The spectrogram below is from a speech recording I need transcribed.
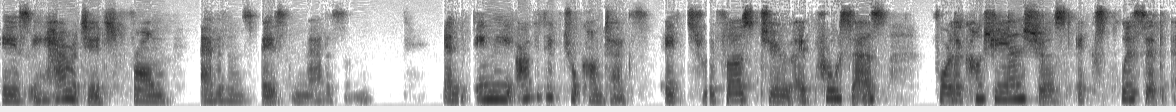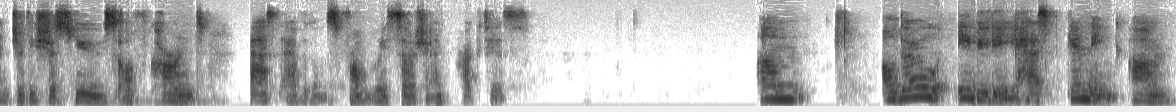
is inherited from evidence-based medicine. And in the architectural context, it refers to a process for the conscientious, explicit, and judicious use of current best evidence from research and practice. Um, although EBD has gaining um,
